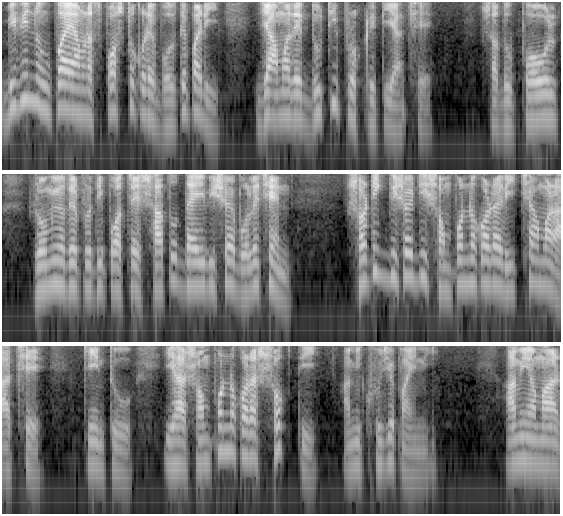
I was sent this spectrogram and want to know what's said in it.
বিভিন্ন উপায়ে আমরা স্পষ্ট করে বলতে পারি যে আমাদের দুটি প্রকৃতি আছে। সাধু পৌল রোমিওদের প্রতি পত্রের সাত অধ্যায় বিষয়ে বলেছেন সঠিক বিষয়টি সম্পন্ন করার ইচ্ছা আমার আছে, কিন্তু ইহা সম্পন্ন করার শক্তি আমি খুঁজে পাইনি। আমি আমার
